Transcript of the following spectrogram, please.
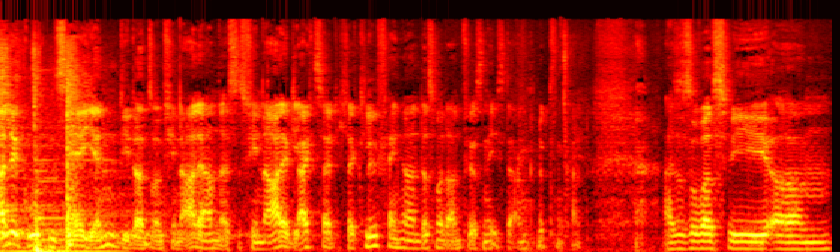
Alle guten Serien, die dann so ein Finale haben, da ist das Finale gleichzeitig der Cliffhanger, an das man dann fürs nächste anknüpfen kann. Also sowas wie ähm,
